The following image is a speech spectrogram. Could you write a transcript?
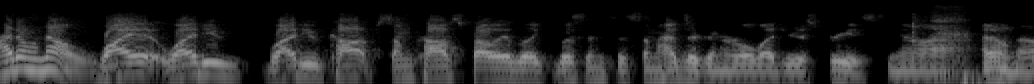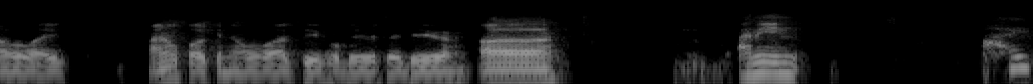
I don't know why. Why do why do cops? Some cops probably like listen to some heads are gonna roll by Judas Priest. You know, I, I don't know. Like I don't fucking know. A lot of people do what they do. Uh, I mean, I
